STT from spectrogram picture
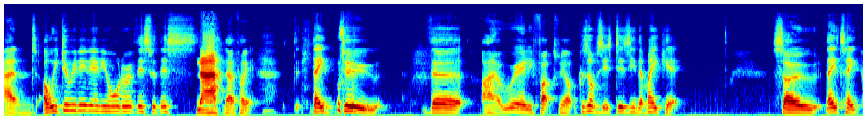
And are we doing it in any order of this with this? Nah. No, fuck it. They do the. Uh, it really fucks me up because obviously it's Disney that make it. So they take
